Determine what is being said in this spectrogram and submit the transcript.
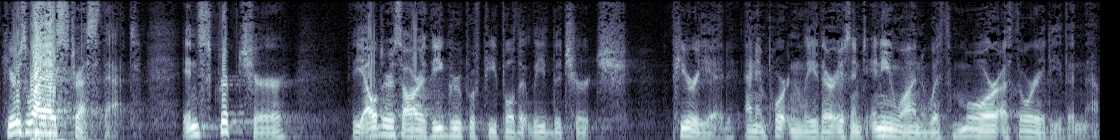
Here's why I stress that. In Scripture, the elders are the group of people that lead the church, period. And importantly, there isn't anyone with more authority than them.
